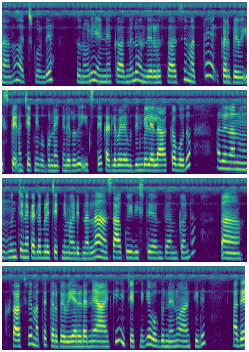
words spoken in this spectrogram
ನಾನು ಹಚ್ಕೊಂಡೆ. ಸೊ, ನೋಡಿ ಎಣ್ಣೆ ಕಾದ್ಮೇಲೆ ಒಂದೆರಡು ಸಾಸಿ ಮತ್ತು ಕರಿಬೇವು ಇಷ್ಟೇ. ನಾನು ಚಟ್ನಿಗೆ ಒಗ್ಗರಣೆ ಹಾಕೊಂಡಿರೋದು ಇಷ್ಟೇ. ಕಡಲೆಬೇಳೆ ಉದ್ದಿನಬೇಳೆ ಎಲ್ಲ ಹಾಕೋಬೋದು ಆದರೆ ನಾನು ಮುಂಚೆನೇ ಕಡಲೆಬೇಳೆ ಚಟ್ನಿ ಮಾಡಿದ್ನಲ್ಲ, ಸಾಕು ಇದಿಷ್ಟೇ ಅಂತ ಅಂದ್ಕೊಂಡು ಸಾಸಿವೆ ಮತ್ತು ಕರಿಬೇವು ಎರಡನ್ನೇ ಹಾಕಿ ಚಟ್ನಿಗೆ ಒಗ್ಗರಣೆನೂ ಹಾಕಿದೆ. ಅದೇ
